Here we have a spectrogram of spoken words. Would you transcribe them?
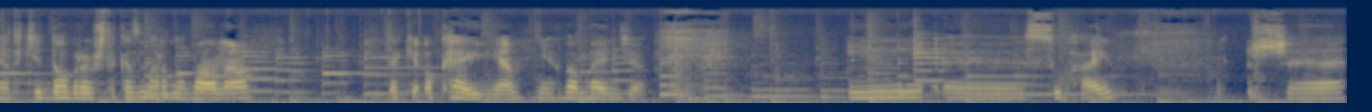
ja takie, dobra, już taka zmarnowana. Takie okej, okay, nie? Niech wam będzie. I yy, słuchaj, że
